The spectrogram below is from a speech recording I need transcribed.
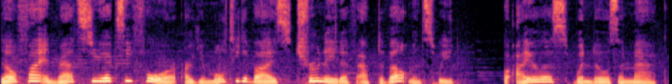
Delphi and RAD Studio XE4 are your multi-device, true native app development suite for iOS, Windows, and Mac.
